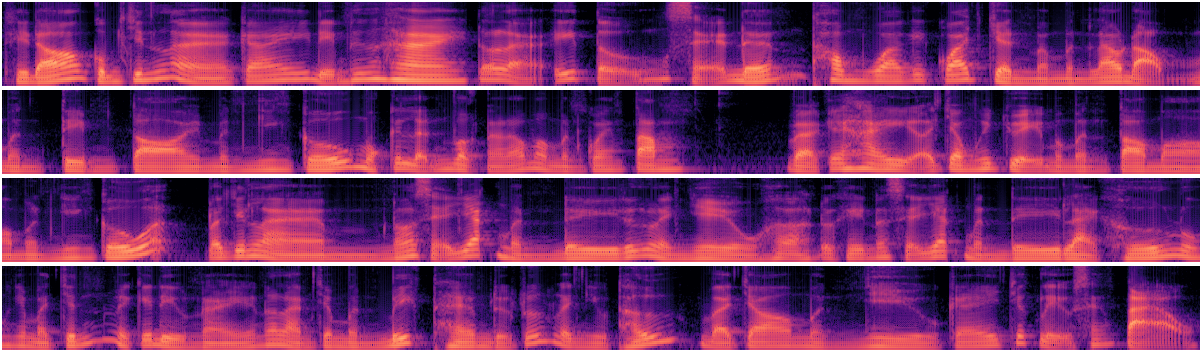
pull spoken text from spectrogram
Thì đó cũng chính là cái điểm thứ hai, đó là ý tưởng sẽ đến thông qua cái quá trình mà mình lao động, mình tìm tòi, mình nghiên cứu một cái lĩnh vực nào đó mà mình quan tâm và cái hay ở trong cái chuyện mà mình tò mò, mình nghiên cứu á, đó chính là nó sẽ dắt mình đi rất là nhiều ha. Đôi khi nó sẽ dắt mình đi lạc hướng luôn. Nhưng mà chính vì cái điều này nó làm cho mình biết thêm được rất là nhiều thứ và cho mình nhiều cái chất liệu sáng tạo.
